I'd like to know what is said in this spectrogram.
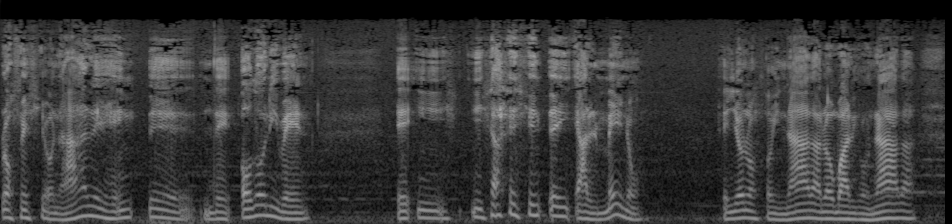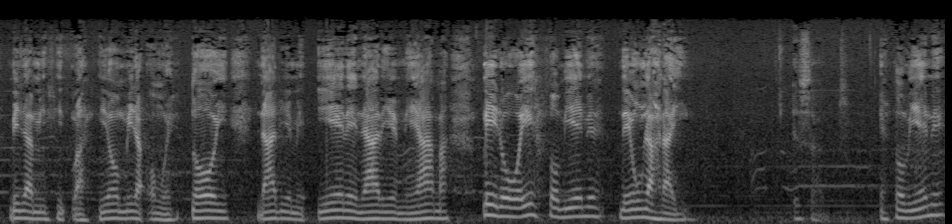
profesionales, gente de todo nivel, eh, y, se siente al menos que yo no soy nada, no valgo nada, mira mi situación, mira cómo estoy, nadie me quiere, nadie me ama, pero eso viene de una raíz. Exacto. Esto viene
